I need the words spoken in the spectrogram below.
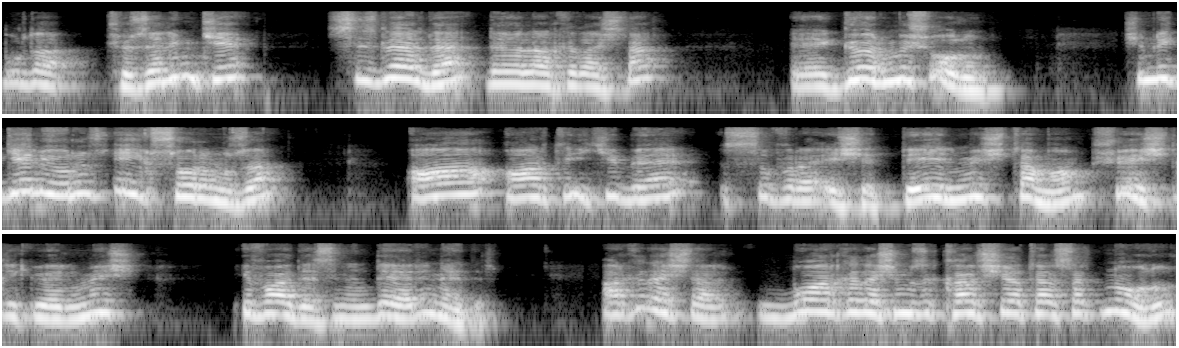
burada çözelim ki sizler de değerli arkadaşlar e, görmüş olun. Şimdi geliyoruz ilk sorumuza. A artı 2B sıfıra eşit değilmiş. Tamam şu eşitlik verilmiş. ifadesinin değeri nedir? Arkadaşlar bu arkadaşımızı karşıya atarsak ne olur?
